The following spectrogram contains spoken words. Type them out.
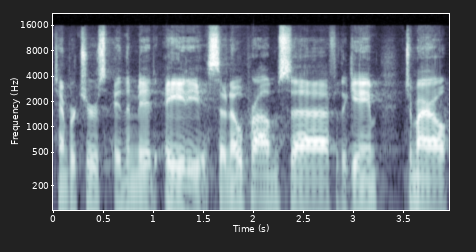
Temperatures in the mid 80s, so no problems uh, for the game tomorrow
